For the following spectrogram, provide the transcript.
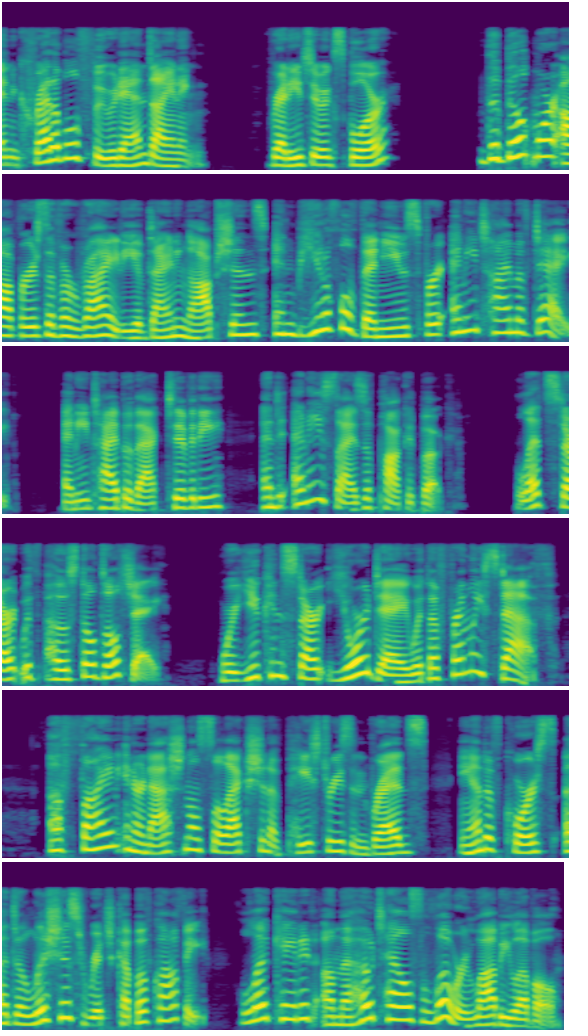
incredible food and dining. Ready to explore? The Biltmore offers a variety of dining options in beautiful venues for any time of day, any type of activity, and any size of pocketbook. Let's start with Posto Dolce, where you can start your day with a friendly staff, a fine international selection of pastries and breads, and of course, a delicious rich cup of coffee, located on the hotel's lower lobby level.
